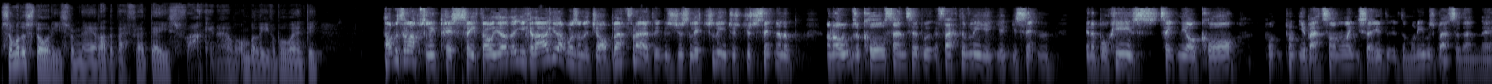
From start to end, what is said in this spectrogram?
Some of the stories from there, lad, the Betfred days, fucking hell, unbelievable, weren't they? That was an absolute piss take, though. You could argue that wasn't a job, Betfred. It was just literally just just sitting in a. I know it was a call centre, but effectively you, you're sitting in a bookies, taking the odd call, put, putting your bets on. Like you say, if, if the money was better, then uh,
